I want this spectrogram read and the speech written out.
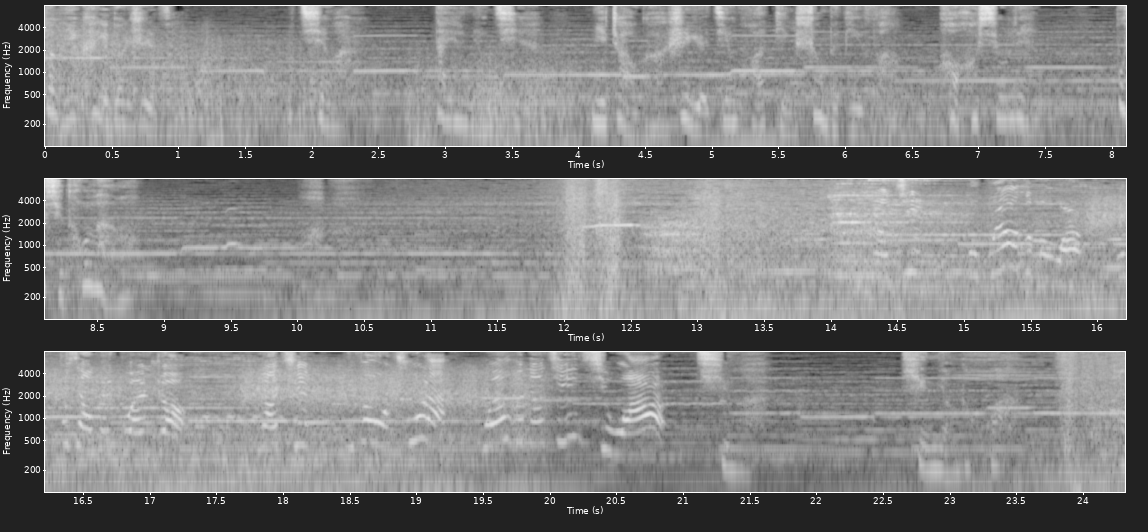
要离开一段日子。青儿，答应娘亲，你找个日月精华鼎盛的地方，好好修炼，不许偷懒哦。没关着。娘亲，你放我出来，我要和娘亲一起玩。青儿，听娘的话，好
